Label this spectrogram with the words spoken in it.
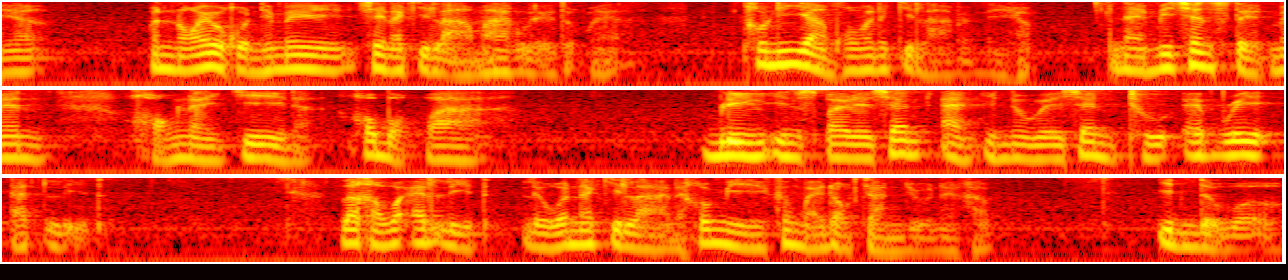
นี้มันน้อยกว่าคนที่ไม่ใช่นักกีฬามากเลยถูกไหมเขานิยามเขาว่านักกีฬาแบบนี้ครับ ใน Mission Statement ของ Nike เนี่ยเขาบอกว่า bring inspiration and innovation to every athlete แล้วคำว่า athlete หรือว่านักกีฬาเนี่ยเขามีเครื่องหมายดอกจันอยู่นะครับ in the world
